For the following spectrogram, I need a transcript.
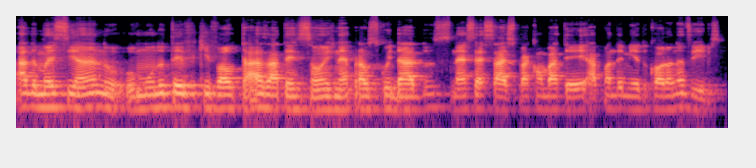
Adamo, esse ano o mundo teve que voltar as atenções né, para os cuidados necessários para combater a pandemia do coronavírus.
